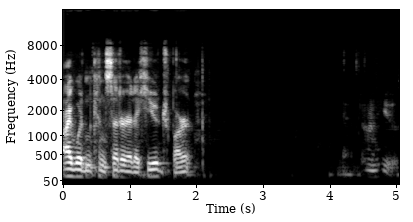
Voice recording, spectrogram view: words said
I wouldn't consider it a huge part. Yeah, John Hughes.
